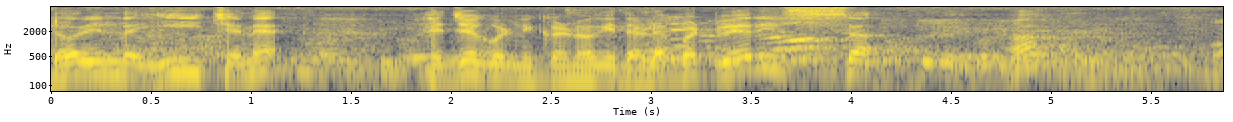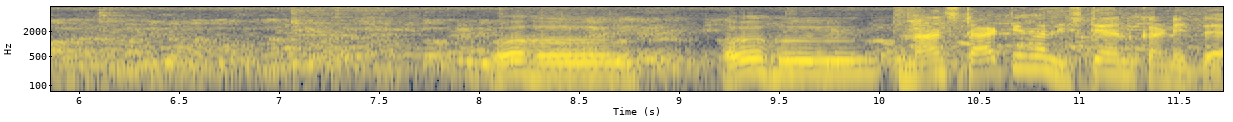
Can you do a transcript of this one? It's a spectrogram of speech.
ಡೋರಿಂದ ಈಚೆನೆ ಹೆಜ್ಜೆಗಳು ನಿಕ್ಕೊಂಡು ಹೋಗಿದ್ದಾಳೆ. ಬಟ್ ವೇರ್ ಇಸ್ ಓಹೋ. ಓಹೋ. ನಾನು ಸ್ಟಾರ್ಟಿಂಗಲ್ಲಿ ಇಷ್ಟೇ ಅನ್ಕೊಂಡಿದ್ದೆ.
